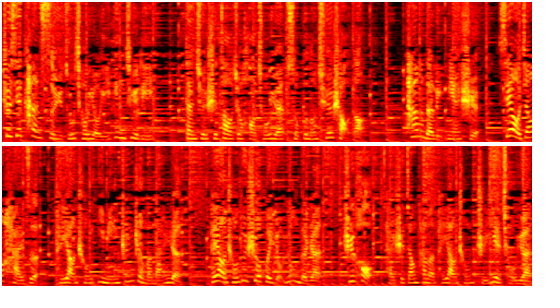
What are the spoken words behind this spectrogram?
这些看似与足球有一定距离，但却是造就好球员所不能缺少的。他们的理念是，先要将孩子培养成一名真正的男人，培养成对社会有用的人，之后才是将他们培养成职业球员。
